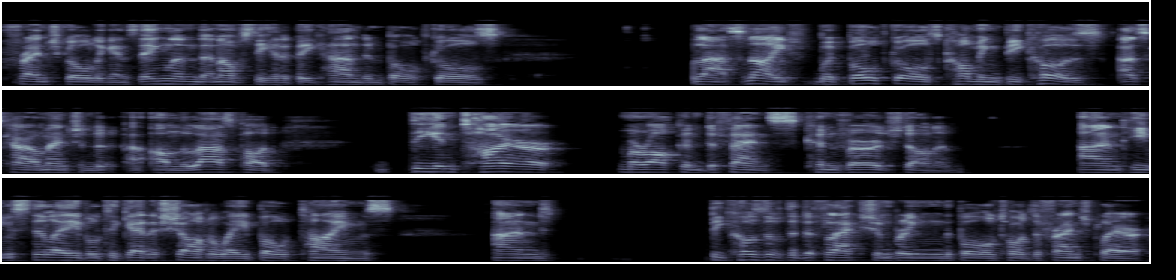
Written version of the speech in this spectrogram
French goal against England and obviously had a big hand in both goals last night with both goals coming because, as Karl mentioned uh, on the last pod, the entire Moroccan defense converged on him and he was still able to get a shot away both times and because of the deflection bringing the ball towards the French player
